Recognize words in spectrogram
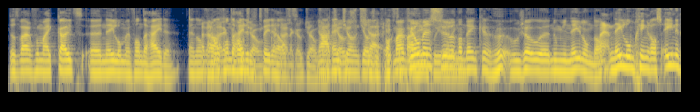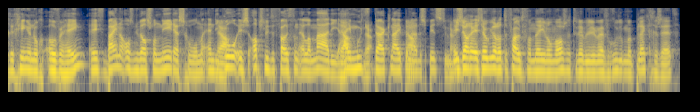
Dat waren voor mij Kuit, Nelom en Van der Heijden. En dan en vooral Van der Heijden de tweede helft. ook Ja, en Jones, Jones, Jones ja, heeft echt Maar veel mensen zullen dan denken, huh, hoezo noem je Nelom dan? Maar ja, Nelom ging er als enige ging er nog overheen. Heeft bijna als nu wel eens van Neres gewonnen. En die Ja. goal is absoluut de fout van El Amadi. Ja. Hij moet Ja. daar knijpen Ja. naar de spits toe. ik dacht eerst ook dat het de fout van Nelom was. En toen hebben jullie hem even goed op mijn plek gezet.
